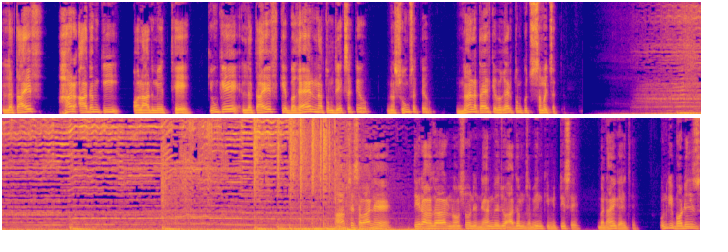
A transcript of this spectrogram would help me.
لطائف ہر آدم کی اولاد میں تھے، کیونکہ لطائف کے بغیر نہ تم دیکھ سکتے ہو، نہ سونگ سکتے ہو، نہ لطائف کے بغیر تم کچھ سمجھ سکتے ہو۔ آپ سے سوال ہے، تیرہ ہزار نو سو ننانوے جو آدم زمین کی مٹی سے بنائے گئے تھے، ان کی باڈیز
